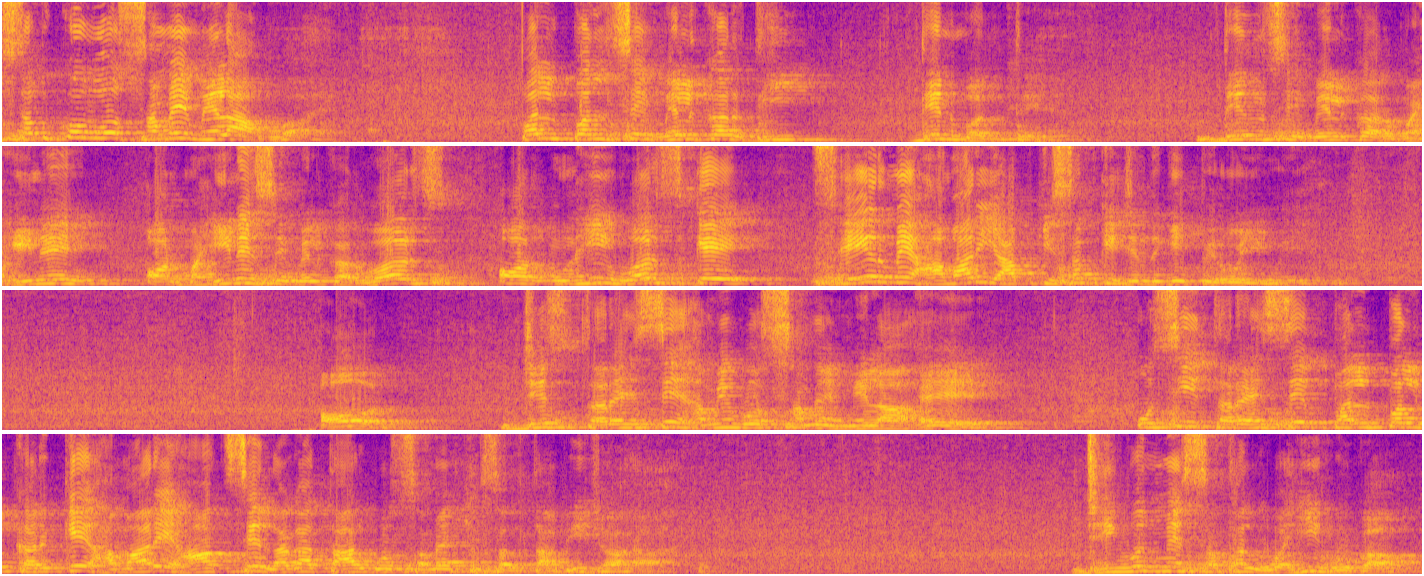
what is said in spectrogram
सबको वो समय मिला हुआ है। पल पल से मिलकर दी दिन बनते हैं। दिन से मिलकर महीने और महीने से मिलकर वर्ष और उन्हीं वर्ष के फेर में हमारी आपकी सबकी ज़िंदगी पिरोई हुई है। और जिस तरह से हमें वो समय मिला है, उसी तरह से पल पल करके हमारे हाथ से लगातार वो समय फिसलता भी जा रहा है। जीवन में सफल वही होगा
